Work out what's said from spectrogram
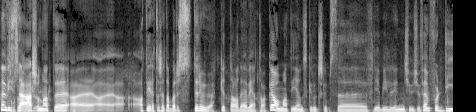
Men hvis det er sånn at, uh, at de rett og slett har bare strøket da det vedtaket om at de ønsker utslippsfrie biler innen 2025 fordi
